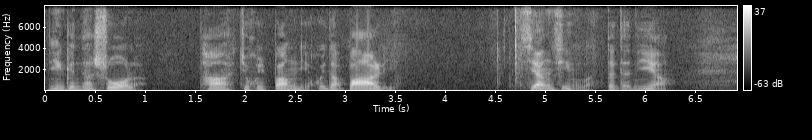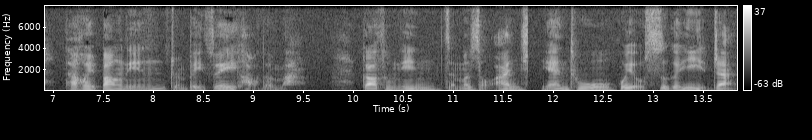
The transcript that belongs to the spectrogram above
您跟他说了，他就会帮你回到巴黎。相信我，德德尼奥。他会帮您准备最好的马，告诉您怎么走安全。沿途会有四个驿站，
